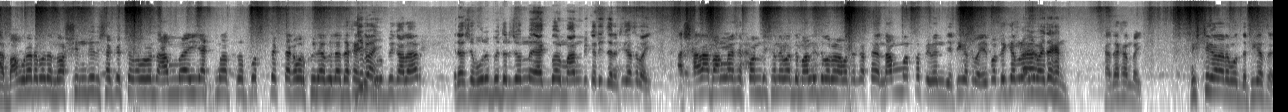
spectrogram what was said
আর বাবুরাটের মধ্যে নরসিংদীর সাকের চা আমরাই একমাত্র প্রত্যেকটা কাপড় খুলা খুলা দেখাই। মুরব্বী কালার। এটা হচ্ছে মুরব্বীদের জন্য একবার মান বিকালি জানে ঠিক আছে ভাই? আর সারা বাংলাদেশের কন্ডিশনের মধ্যে মাল নিতে পারবেন আমাদের কাছে। নামমাত্র পেমেন্ট দিয়ে ঠিক আছে ভাই? এরপর দেখি আমরা ভাই দেখেন। হ্যাঁ দেখেন ভাই। মিষ্টি কালারের মধ্যে ঠিক আছে?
